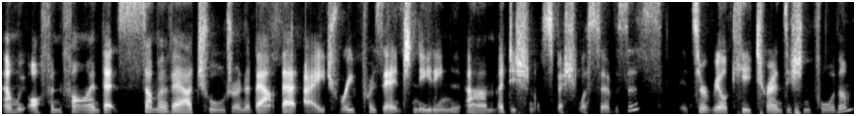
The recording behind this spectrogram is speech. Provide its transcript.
And we often find that some of our children about that age represent needing um, additional specialist services. It's a real key transition for them.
